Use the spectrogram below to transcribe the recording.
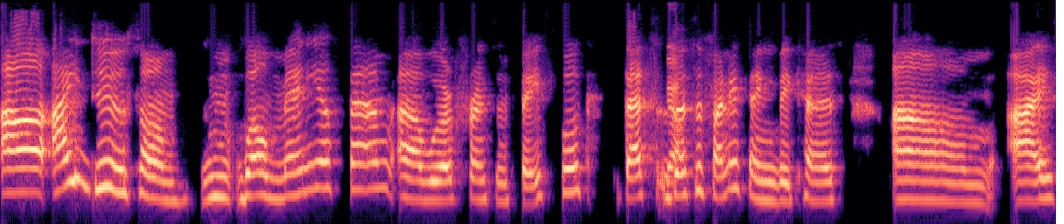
Uh, I do some. Well, many of them uh, were friends on Facebook. That's yeah. that's a funny thing because um, I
